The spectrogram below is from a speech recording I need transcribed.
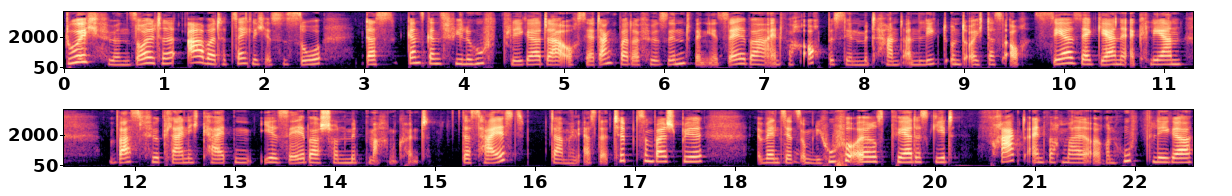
durchführen sollte. Aber tatsächlich ist es so, dass ganz, ganz viele Hufpfleger da auch sehr dankbar dafür sind, wenn ihr selber einfach auch ein bisschen mit Hand anlegt und euch das auch sehr, sehr gerne erklären, was für Kleinigkeiten ihr selber schon mitmachen könnt. Das heißt, da mein erster Tipp zum Beispiel, wenn es jetzt um die Hufe eures Pferdes geht, fragt einfach mal euren Hufpfleger,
